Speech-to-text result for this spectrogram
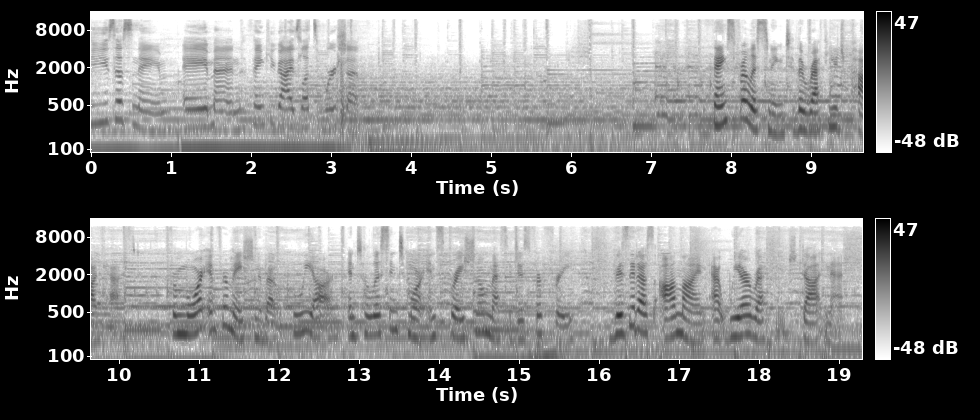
Jesus' name, amen. Thank you guys. Let's worship. Thanks for listening to the Refuge Podcast. For more information about who we are and to listen to more inspirational messages for free, visit us online at wearerefuge.net.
